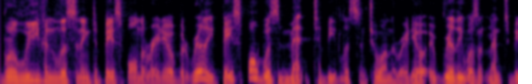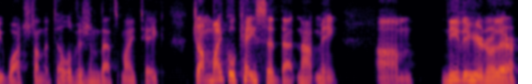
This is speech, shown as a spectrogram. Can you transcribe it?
believe in listening to baseball on the radio, but really, baseball was meant to be listened to on the radio. It really wasn't meant to be watched on the television. That's my take. John Michael Kay said that, not me. Um, neither here nor there.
